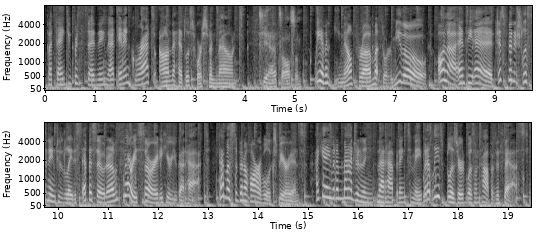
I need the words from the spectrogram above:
but thank you for sending that and congrats on the Headless Horseman mount. Yeah, that's awesome. We have an email from Dormido. Hola, Auntie Ed. Just finished listening to the latest episode, and I'm very sorry to hear you got hacked. That must have been a horrible experience. I can't even imagine that happening to me, but at least Blizzard was on top of it fast.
